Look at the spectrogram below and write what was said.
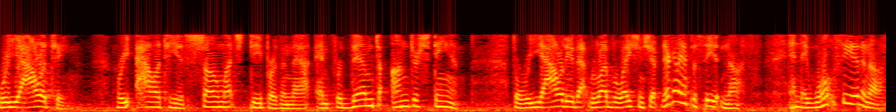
reality. Reality is so much deeper than that. And for them to understand the reality of that relationship, they're going to have to see it in us. And they won't see it in us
